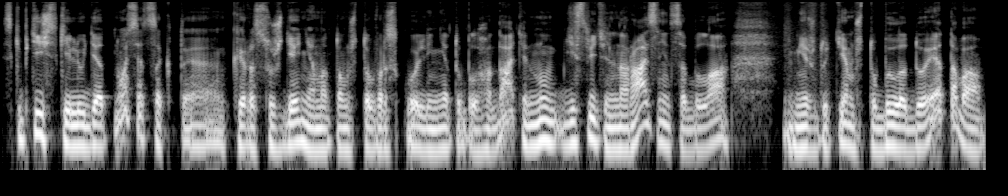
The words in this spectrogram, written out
скептические люди относятся к, к рассуждениям о том, что в расколе нету благодати. Ну, действительно, разница была между тем, что было до этого,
